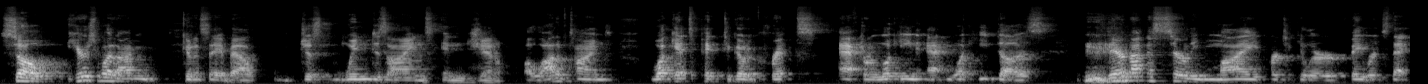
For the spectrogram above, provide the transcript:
So here's what I'm going to say about just win designs in general. A lot of times, what gets picked to go to crits after looking at what he does, they're not necessarily my particular favorites that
